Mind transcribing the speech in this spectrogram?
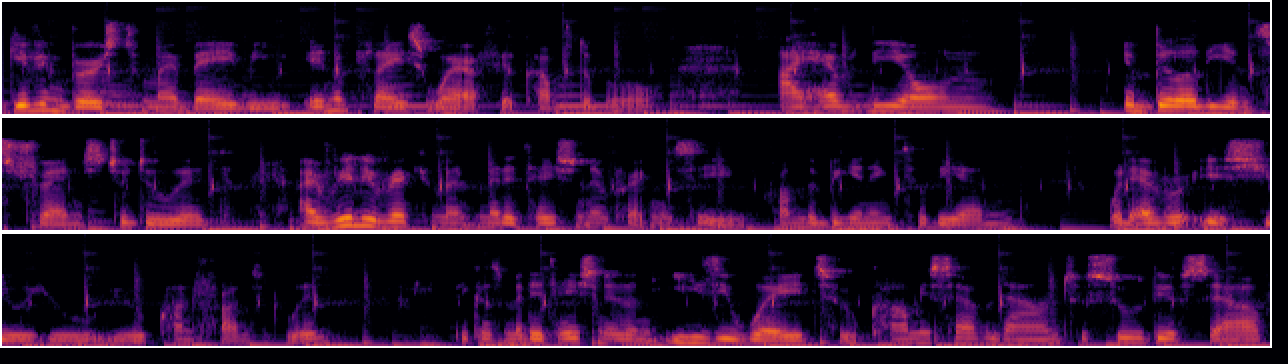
giving birth to my baby in a place where I feel comfortable. I have the own ability and strength to do it. I really recommend meditation in pregnancy from the beginning to the end, whatever issue you, you're confronted with, because meditation is an easy way to calm yourself down, to soothe yourself,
